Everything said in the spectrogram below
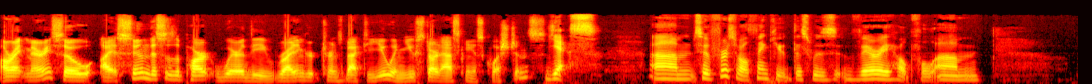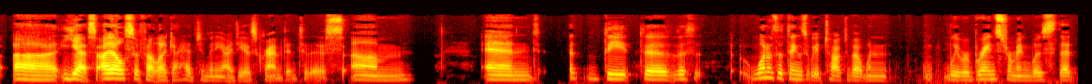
All right, Mary. So I assume this is the part where the writing group turns back to you and you start asking us questions. Yes. Um, so first of all, thank you. This was very helpful. Um, uh, yes, I also felt like I had too many ideas crammed into this. Um, and the, the the one of the things that we talked about when we were brainstorming was that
